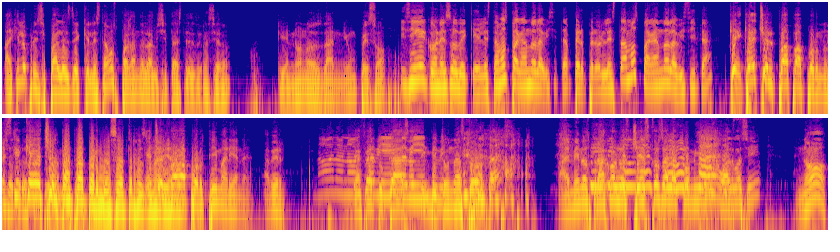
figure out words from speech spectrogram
aquí lo principal es de que le estamos pagando la visita a este desgraciado, que no nos dan ni un peso. Y sigue con eso de que le estamos pagando la visita, pero, pero le estamos pagando la visita. ¿Qué, qué ha hecho el Papa por Es nosotros? que, ¿qué ha hecho el? Papa por nosotros, ¿Qué ha hecho el? Papa por ti, Mariana? A ver, No, no, no, ya fue está a tu bien, casa, bien, te invitó unas tortas. Al menos trajo los chescos a la comida o algo así. No,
